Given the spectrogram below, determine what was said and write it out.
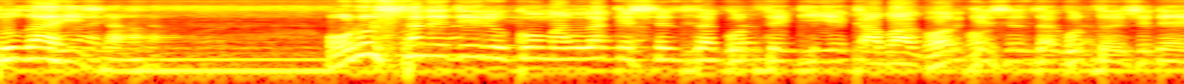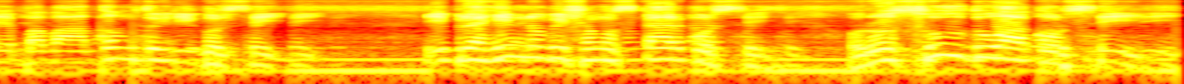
সুজা হিসাব। অনুষ্ঠানে যেরকম আল্লাহকে সেজদা করতে গিয়ে কাবা ঘরকে সেজদা করতে হয়, সেটা বাবা আদম তৈরি করছে। ইব্রাহিম নবী সংস্কার করছে। রসুল দোয়া করছে।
